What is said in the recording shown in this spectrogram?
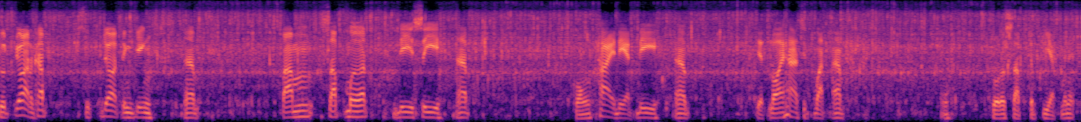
สุดยอดครับ สุดยอดจริงๆนะครับ ปั๊มซับเมอร์ดีซีนะครับ ของค่ายแดดดีนะครับเจ็ดร้อยห้าสิบวัตต์นะครับ โทรศัพท์จะเปียกไหมเนี่ย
